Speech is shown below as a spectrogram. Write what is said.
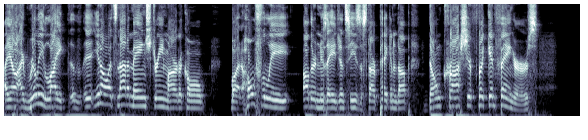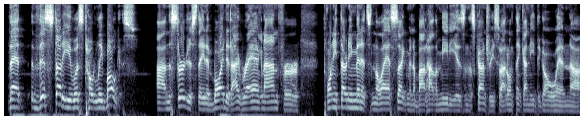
you know, I really liked, you know, it's not a mainstream article, but hopefully other news agencies will start picking it up. Don't cross your freaking fingers that this study was totally bogus on the Sturgis thing. And boy, did I rag on for 20, 30 minutes in the last segment about how the media is in this country. So I don't think I need to go and, uh,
